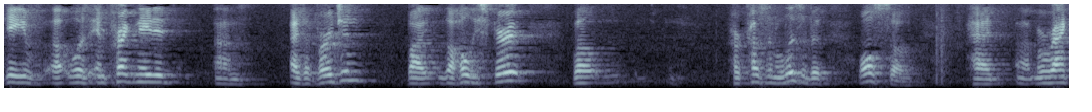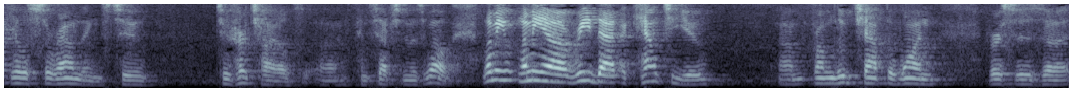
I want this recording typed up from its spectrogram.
gave, uh, was impregnated um, as a virgin by the Holy Spirit. Well, her cousin Elizabeth also had uh, miraculous surroundings to, to her child's uh, conception as well. Let me, let me uh, read that account to you um, from Luke chapter 1, verses uh,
